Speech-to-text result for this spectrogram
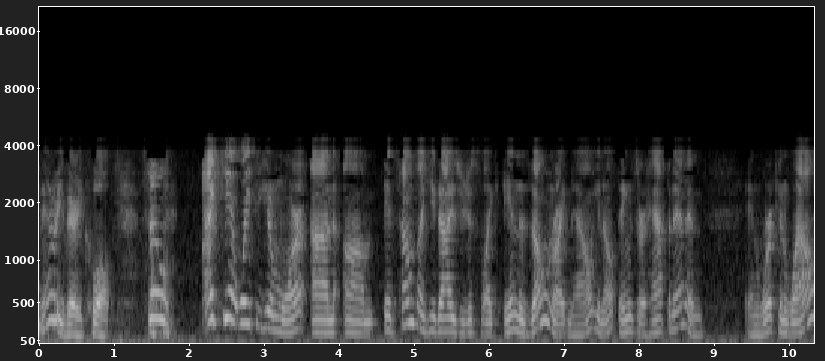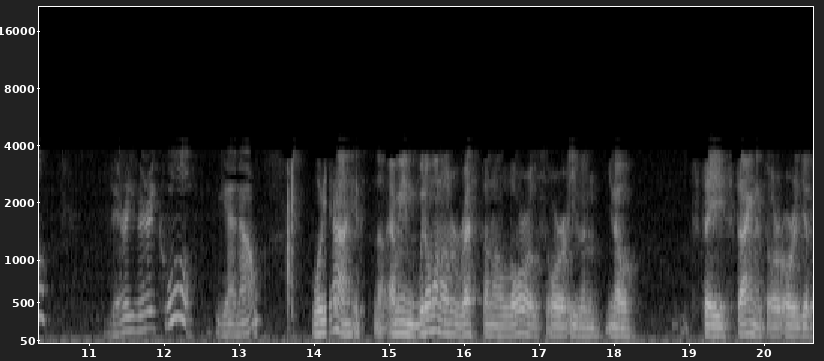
Very, very cool. So I can't wait to hear more on. Um, it sounds like you guys are just like in the zone right now. You know, things are happening and and working well. Very, very cool. You know. Well, yeah, it's. Not, I mean, we don't want to rest on our laurels or even, you know, stay stagnant or or just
